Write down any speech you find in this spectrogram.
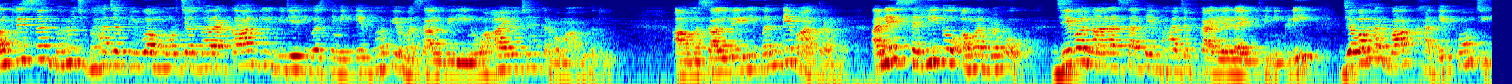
અંકલેશ્વર ભરૂચ ભાજપ યુવા મોરચા દ્વારા કારગિલ વિજય દિવસ નિમિત્તે ભવ્ય મસાલ રેલીનું આયોજન કરવામાં આવ્યું હતું. આ મસાલ રેલી વંદે માતરમ અને શહીદો અમર રહો જેવા નારા સાથે ભાજપ કાર્યાલયથી નીકળી જવાહર બાગ ખાતે પહોંચી,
